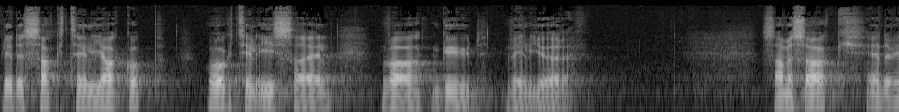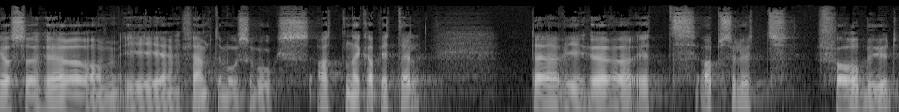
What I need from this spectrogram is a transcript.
blir det sagt til Jakob og til Israel hva Gud vil gjøre. Samme sak er det vi også hører om i 5. Moseboks 18. kapittel, der vi hører et absolutt forbud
